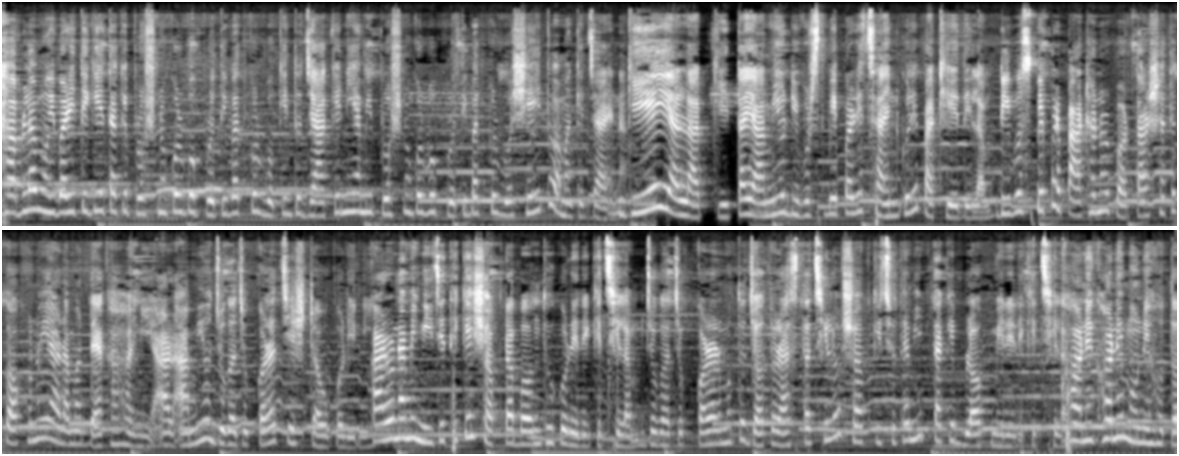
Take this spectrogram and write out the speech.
ভাবলাম ওই বাড়িতে গিয়ে তাকে প্রশ্ন করব, প্রতিবাদ করব, কিন্তু যাকে নিয়ে আমি প্রশ্ন করব, প্রতিবাদ করব, সেই তো আমাকে চায় না। গিয়েই আর লাভ কি? তাই আমিও ডিভোর্স পেপারে সাইন করে পাঠিয়ে দিলাম। ডিভোর্স পেপার পাঠানোর পর তার সাথে কখনোই আর আমার দেখা হয়নি আর আমিও যোগাযোগ করার চেষ্টাও করিনি। কারণ আমি নিজে থেকেই সবটা বন্ধ করে রেখেছিলাম। যোগাযোগ করার মতো যত রাস্তা ছিল, সব কিছুতে আমি তাকে ব্লক মেরে রেখেছিলাম। ক্ষণে ক্ষণে মনে হতো,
